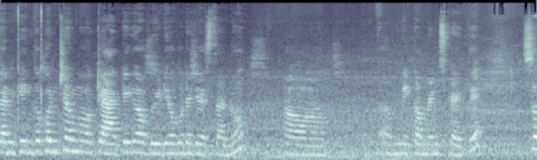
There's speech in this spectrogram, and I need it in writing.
దానికి ఇంకా కొంచెం క్లారిటీగా వీడియో కూడా చేస్తాను. మీ కమెంట్స్కి అయితే సో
